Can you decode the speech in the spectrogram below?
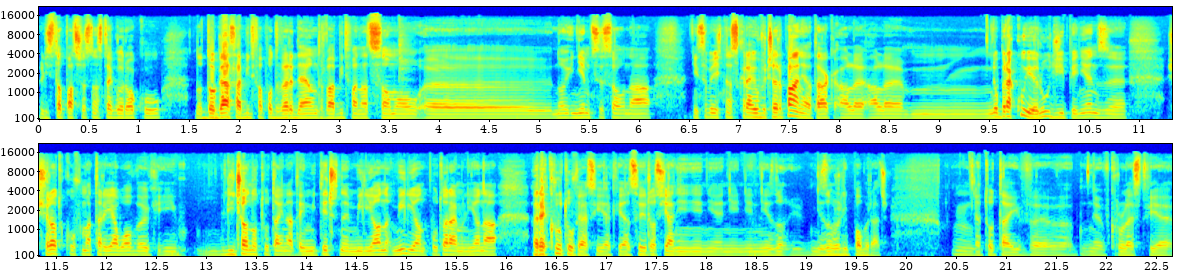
listopad 16 roku, no dogasa bitwa pod Verdun, trwa bitwa nad Somą, e, no i Niemcy są na, nie chcę powiedzieć na skraju wyczerpania, tak? Ale, ale mm, no brakuje ludzi, pieniędzy, środków materiałowych i liczono tutaj na ten mityczny milion, milion półtora miliona rekrutów, jacy, Rosjanie nie, nie, nie, nie, nie, zdążyli pobrać tutaj w, w Królestwie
